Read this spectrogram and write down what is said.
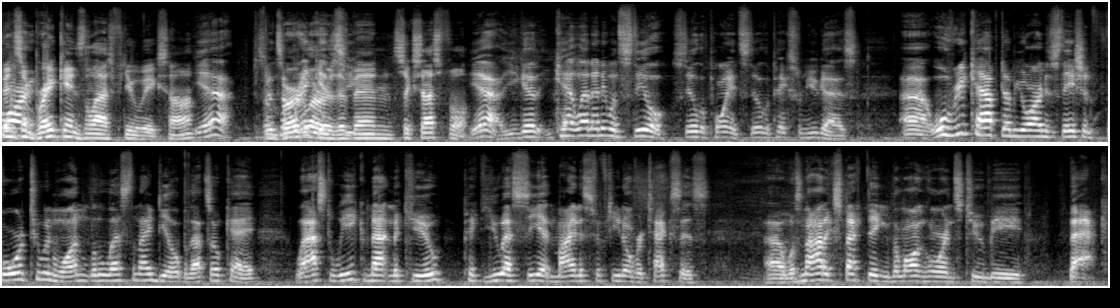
been some break-ins the last few weeks, huh? Yeah, some, some burglars have you, been successful. Yeah, you get you can't let anyone steal steal the points, steal the picks from you guys. Uh, we'll recap WRN Station four two and one, a little less than ideal, but that's okay. Last week, Matt McHugh picked USC at minus fifteen over Texas. Uh, was not expecting the Longhorns to be back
